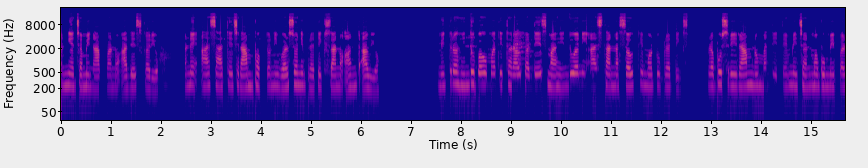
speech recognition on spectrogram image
અન્ય જમીન આપવાનો આદેશ કર્યો અને આ સાથે જ રામ ભક્તોની વર્ષોની પ્રતીક્ષાનો અંત આવ્યો. મિત્રો હિન્દુ બહુમતી ધરાવતા દેશમાં હિન્દુઓની આસ્થાના સૌથી મોટું પ્રતીક પ્રભુ શ્રી રામનું મંદિર તેમની જન્મભૂમિ પર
